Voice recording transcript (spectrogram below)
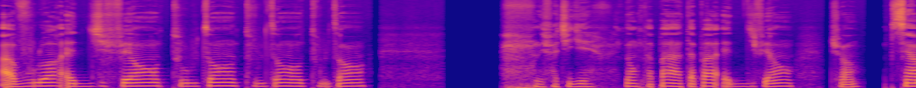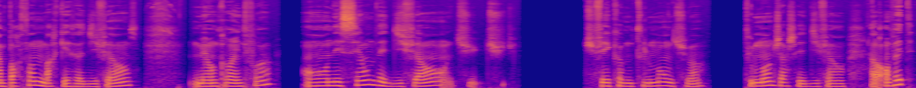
À vouloir être différent tout le temps, tout le temps, tout le temps, on est fatigué. Non, t'as pas, t'as pas à être différent, tu vois. C'est important de marquer sa différence, mais encore une fois, en essayant d'être différent, tu, tu, tu fais comme tout le monde, tu vois. Tout le monde cherche à être différent. Alors en fait,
